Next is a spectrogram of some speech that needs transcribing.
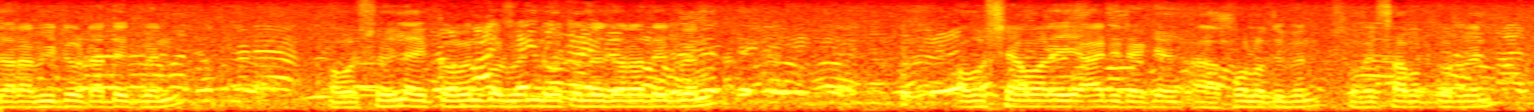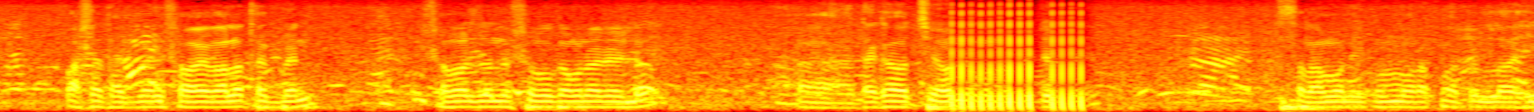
যারা ভিডিওটা দেখবেন, অবশ্যই লাইক কমেন্ট করবেন। নতুন যারা দেখবেন অবশ্যই আমার এই আইডিটাকে ফলো দেবেন, সবাই সাপোর্ট করবেন, পাশে থাকবেন, সবাই ভালো থাকবেন, সবার জন্য শুভকামনা রইল। দেখা হচ্ছে অন্য কোনো ভিডিওতে। আসসালামু আলাইকুম রহমতুল্লাহি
